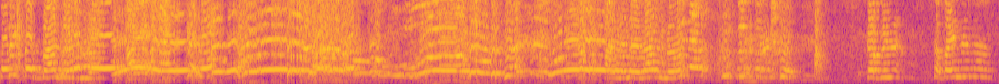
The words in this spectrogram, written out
Baliktad ba? Ganun mo? Ganun? Paano na lang, no? Kabi sabay na lang.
